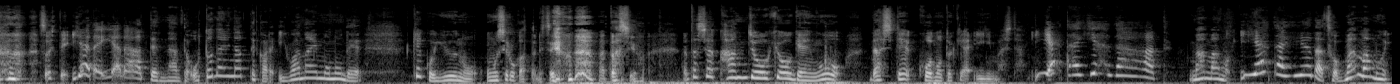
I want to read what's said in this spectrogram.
そして嫌だ嫌だってなんて大人になってから言わないもので結構言うの面白かったですよ。私は。私は感情表現を出してこの時は言いました。嫌だ嫌だって。ママも嫌だ嫌だ。そう、ママも嫌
